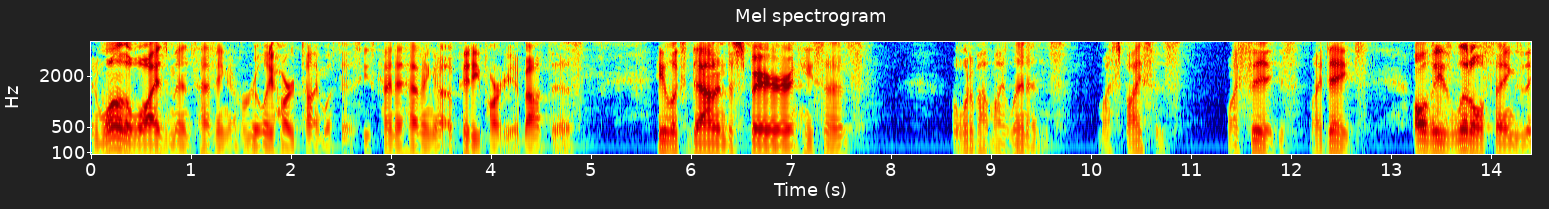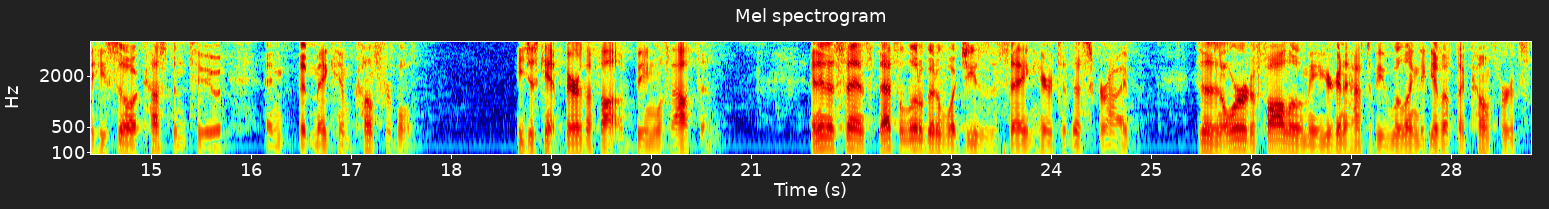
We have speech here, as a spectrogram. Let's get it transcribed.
And one of the wise men's having a really hard time with this. He's kind of having a, a pity party about this. He looks down in despair and he says, But what about my linens, my spices, my figs, my dates? All these little things that he's so accustomed to and that make him comfortable. He just can't bear the thought of being without them. And in a sense, that's a little bit of what Jesus is saying here to this scribe. He says, In order to follow me, you're going to have to be willing to give up the comforts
